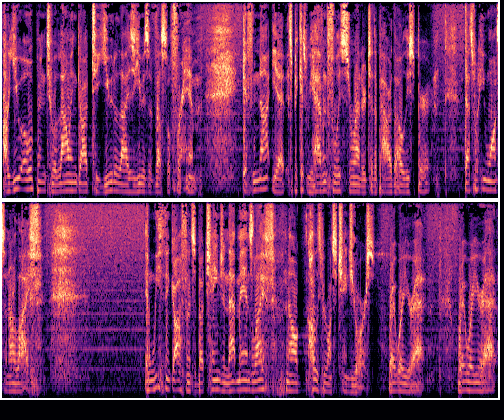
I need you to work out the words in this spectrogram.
Are you open to allowing God to utilize you as a vessel for Him? If not yet, it's because we haven't fully surrendered to the power of the Holy Spirit. That's what He wants in our life. And we think often it's about changing that man's life. Now, Holy Spirit wants to change yours, right where you're at. Right where you're at.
